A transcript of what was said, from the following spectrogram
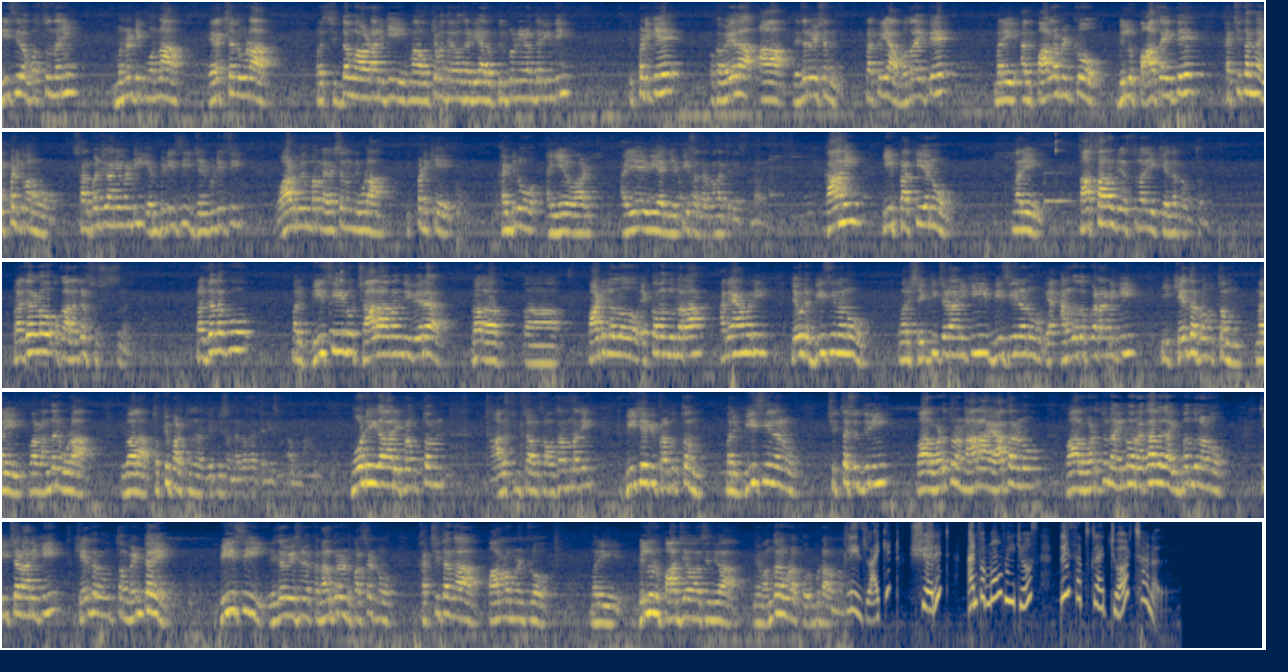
బీసీలకు వస్తుందని మొన్నటికి మొన్న ఎలక్షన్లు కూడా సిద్ధం కావడానికి మా ముఖ్యమంత్రి రేవంత్ రెడ్డి గారు పిలుపునియడం జరిగింది. ఇప్పటికే ఒకవేళ ఆ రిజర్వేషన్ ప్రక్రియ మొదలైతే మరి అది పార్లమెంట్లో బిల్లు పాస్ అయితే ఖచ్చితంగా ఇప్పటికి మనము సర్పంచ్ కానివ్వండి ఎంపీటీసీ జెడ్పీటీసీ వార్డు మెంబర్ల ఎలక్షన్లన్నీ కూడా ఇప్పటికే కంటిన్యూ అయ్యేవాడు అయ్యేవి అని చెప్పి సందర్భంగా తెలియజేసుకున్నాను కానీ ఈ ప్రక్రియను మరి తాస్తారం చేస్తున్నది ఈ కేంద్ర ప్రభుత్వం. ప్రజలలో ఒక అలజడి సృష్టిస్తున్నది. ప్రజలకు మరి బీసీలు చాలా మంది వేరే పార్టీలలో ఎక్కువ మంది ఉన్నారా? అనే మరి లేకుంటే బీసీలను మరి శంకించడానికి బీసీలను అనగదొక్కడానికి ఈ కేంద్ర ప్రభుత్వం మరి వాళ్ళందరూ కూడా ఇవాళ తొక్కిపడుతుందని చెప్పి సందర్భంగా తెలియజేసుకుంటా ఉన్నా. మోడీ గారి ప్రభుత్వం ఆలోచించాల్సిన అవసరం ఉన్నది. బీజేపీ ప్రభుత్వం మరి బీసీలను చిత్తశుద్ధిని వాళ్ళు పడుతున్న నానా యాతలను వాళ్ళు పడుతున్న ఎన్నో రకాలుగా ఇబ్బందులను తీర్చడానికి కేంద్ర ప్రభుత్వం వెంటనే బీసీ రిజర్వేషన్ యొక్క నలభై రెండు పర్సెంట్ను ఖచ్చితంగా పార్లమెంట్లో మరి బిల్లును పాస్ చేయవలసిందిగా మేమందరం కూడా కోరుకుంటా ఉన్నాం like it share it and for for videos please subscribe subscribe to channel.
